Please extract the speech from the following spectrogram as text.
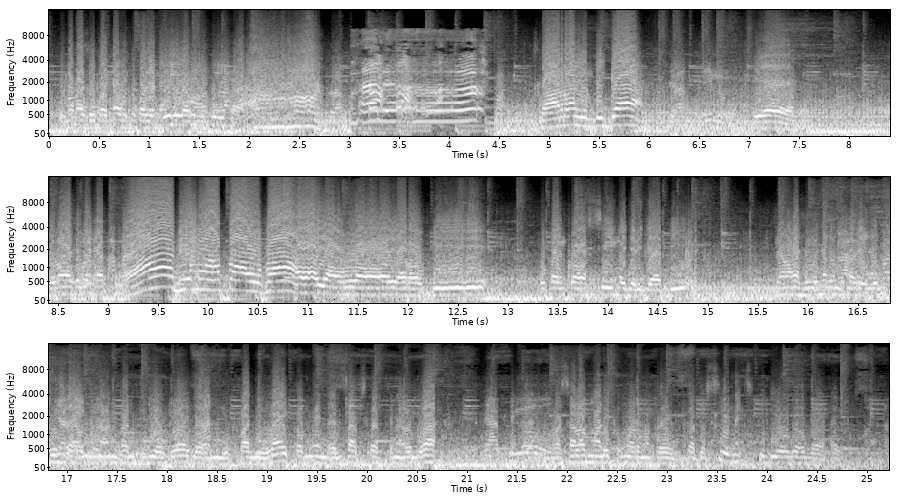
Terima kasih banyak untuk kalian yang sudah. Ah, sekarang 3 hati lu Iya. Terima kasih banyak. Ah, dia mau apa, Pak? Oh, ya Allah, ya Robi. Pengen crossing nggak jadi-jadi. Terima kasih banyak untuk kalian yang sudah menonton video gue. Jangan lupa di like, comment, dan subscribe channel gue. Wassalamualaikum warahmatullahi wabarakatuh. See you next video. Bye bye.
